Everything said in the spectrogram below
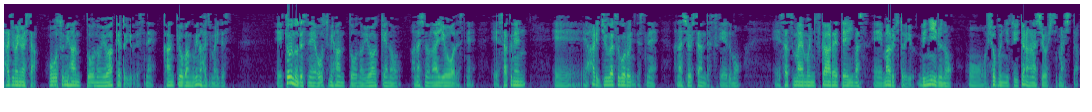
ー始まりました。大隅半島の夜明けというですね、環境番組の始まりです。えー今日のですね、大隅半島の夜明けの話の内容はですね、えー昨年、えーやはり10月頃にですね、話をしたんですけれども、えーさつまいもに使われています、えマルチというビニールの処分についての話をしました。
